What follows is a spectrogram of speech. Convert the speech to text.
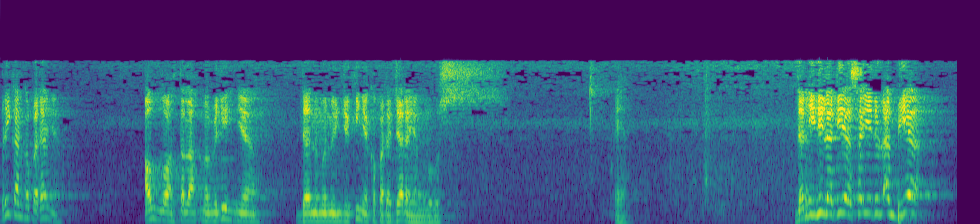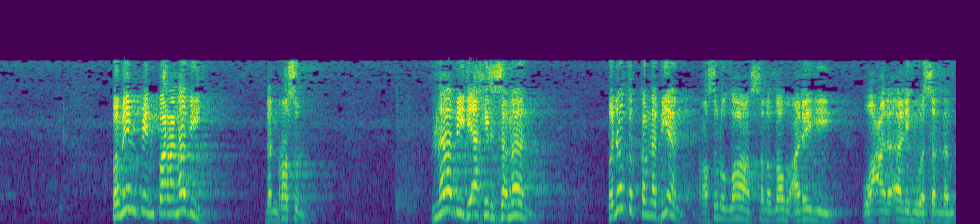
berikan kepadanya. Allah telah memilihnya dan menunjukinya kepada jalan yang lurus. Ya. dan inilah dia Sayyidul Anbiya. Pemimpin para nabi dan rasul. Nabi di akhir zaman Penutup kenabian Rasulullah sallallahu alaihi wa ala alihi wasallam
